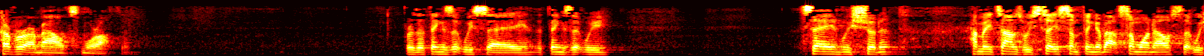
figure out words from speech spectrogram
cover our mouths more often. For the things that we say, the things that we say and we shouldn't. How many times we say something about someone else that we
